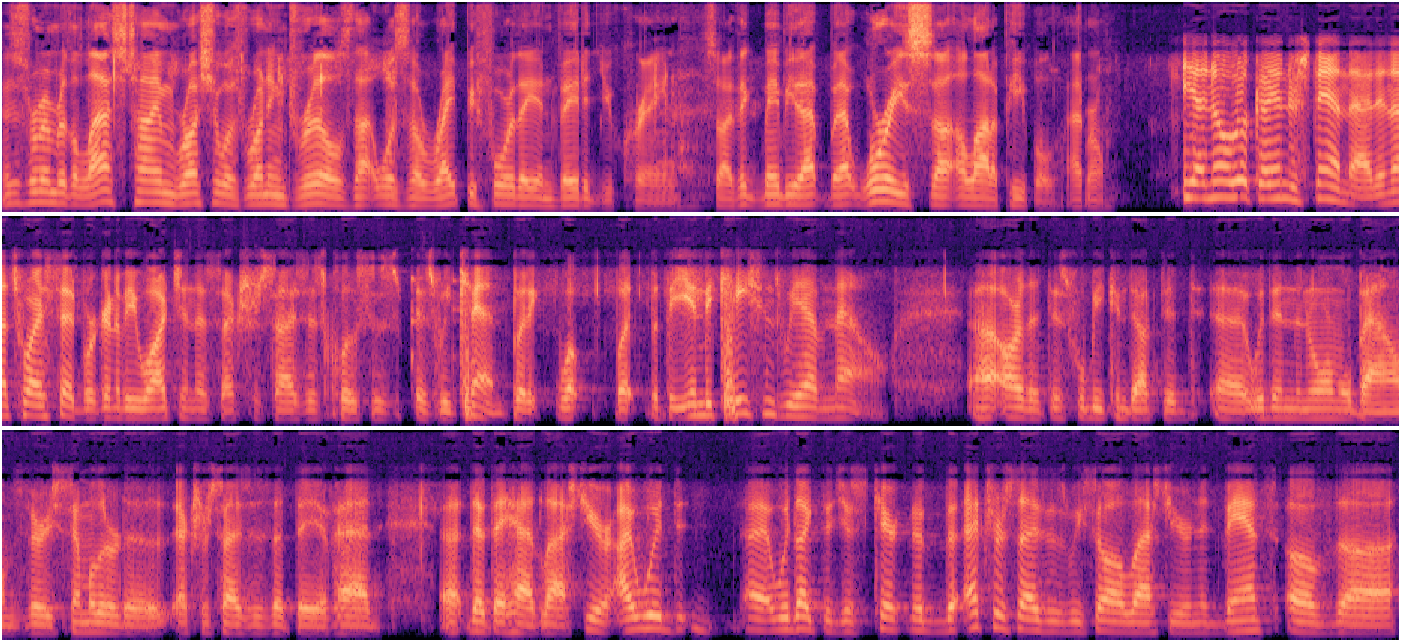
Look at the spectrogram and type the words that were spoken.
I just remember the last time Russia was running drills, that was uh, right before they invaded Ukraine. So I think maybe that, that worries uh, a lot of people, Admiral. Yeah, no, look, I understand that, and that's why I said we're going to be watching this exercise as close as, as we can. But it, what, but but the indications we have now uh, are that this will be conducted uh, within the normal bounds, very similar to exercises that they have had uh, that they had last year. I would I would like to just care the, the exercises we saw last year in advance of the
